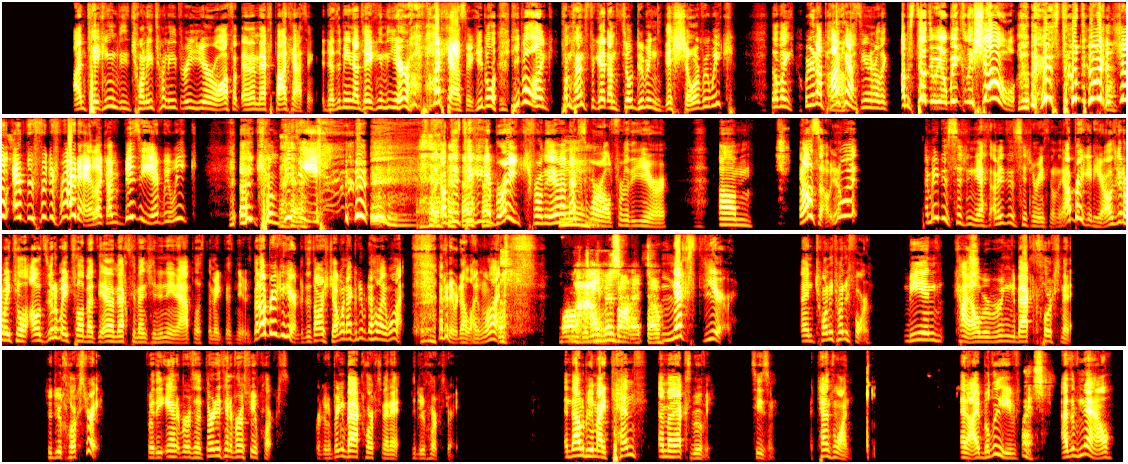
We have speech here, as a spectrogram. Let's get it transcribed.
I'm taking the 2023 year off of MMX podcasting. It doesn't mean I'm taking the year off podcasting. People, people like sometimes forget I'm still doing this show every week. They're like, "Well, you're not Uh-huh. podcasting," and we're like, "I'm still doing a weekly show. I'm still doing a show every freaking Friday. Like I'm busy every week. Like I'm busy. like I'm just taking a break from the MMX world for the year. Um, and also, you know what? I made a decision. Yes, I made a decision recently. I'll break it here. I was gonna wait till I was gonna wait till I'm the MMX convention in Indianapolis to make this news, but I'll break it here because it's our show and I can do what the hell I want. I can do what the hell I want. well, your name is on it, so. Next year, in 2024, me and Kyle we're bringing back Clerks Minute to do Clerks Three for the anniversary, the 30th anniversary of Clerks. We're gonna bring back Clerks Minute to do Clerks Three, and that'll be my 10th MMX movie season, a 10th one. And I believe Nice. as of now,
